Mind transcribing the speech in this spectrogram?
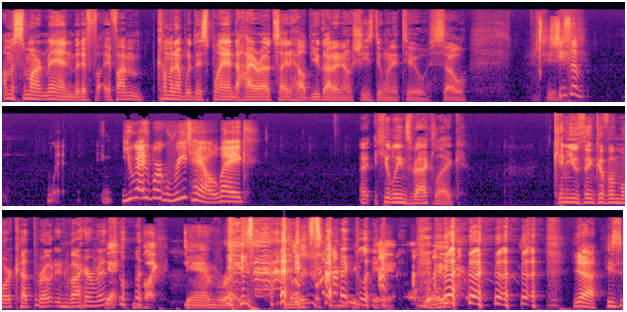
I'm a smart man, but if if I'm coming up with this plan to hire outside help, you got to know she's doing it too. So She's she's a. You guys work retail, like Uh, he leans back like can you think of a more cutthroat environment? yeah, like damn right. exactly. Yeah, right? yeah, he's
